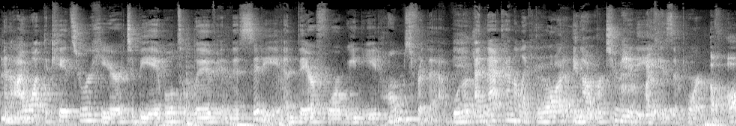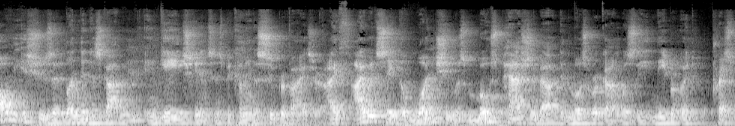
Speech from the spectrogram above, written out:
and I mm-hmm. want the kids who are here to be able to live in this city, and therefore we need homes for them. Well, that's- and that kind of like broadening You know, opportunity I- is important. Of all the issues that London has gotten engaged in since becoming a supervisor, I, I would say the one she was most passionate about, did the most work on, was the neighborhood press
